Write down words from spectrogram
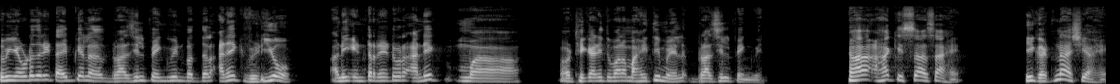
तुम्ही एवढं जरी टाईप केलं ब्राझील पेंग्विनबद्दल अनेक व्हिडिओ आणि इंटरनेटवर अनेक ठिकाणी तुम्हाला माहिती मिळेल ब्राझील पेंग्विन. हा हा किस्सा असा आहे. ही घटना अशी आहे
